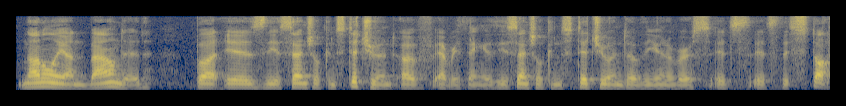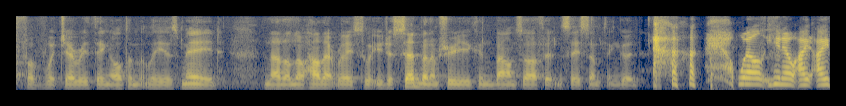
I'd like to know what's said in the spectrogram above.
not only unbounded, but is the essential constituent of everything, is the essential constituent of the universe. It's, it's the stuff of which everything ultimately is made. And I don't know how that relates to what you just said, but I'm sure you can bounce off it and say something good. well, you know, I, I,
